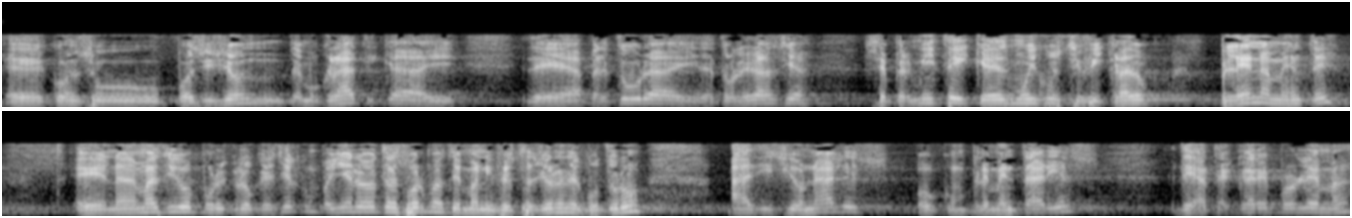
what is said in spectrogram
eh, con su posición democrática y de apertura y de tolerancia, se permite y que es muy justificado plenamente. Eh, nada más digo, por lo que decía el compañero, de otras formas de manifestación en el futuro, adicionales o complementarias de atacar el problema,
